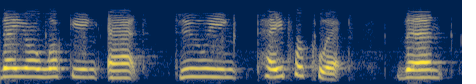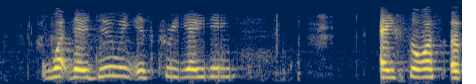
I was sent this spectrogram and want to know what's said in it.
they are looking at doing pay per click, then what they're doing is creating a source of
